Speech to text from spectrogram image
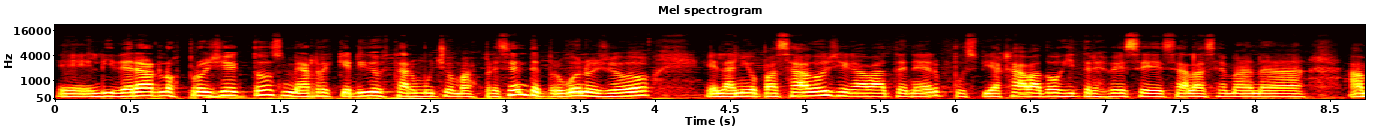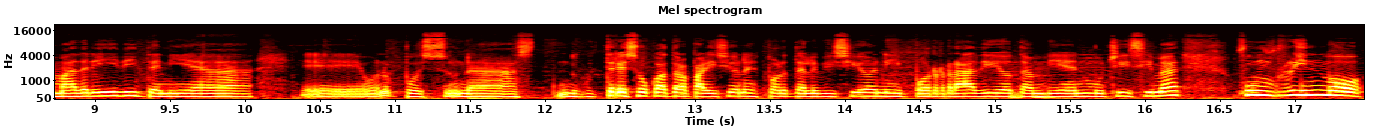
eh, liderar los proyectos, me ha requerido estar mucho más presente. Pero bueno, yo el año pasado llegaba a tener, pues viajaba dos y tres veces a la semana a Madrid y tenía, eh, bueno, pues unas tres o cuatro apariciones por televisión y por radio también, muchísimas. Fue un ritmo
